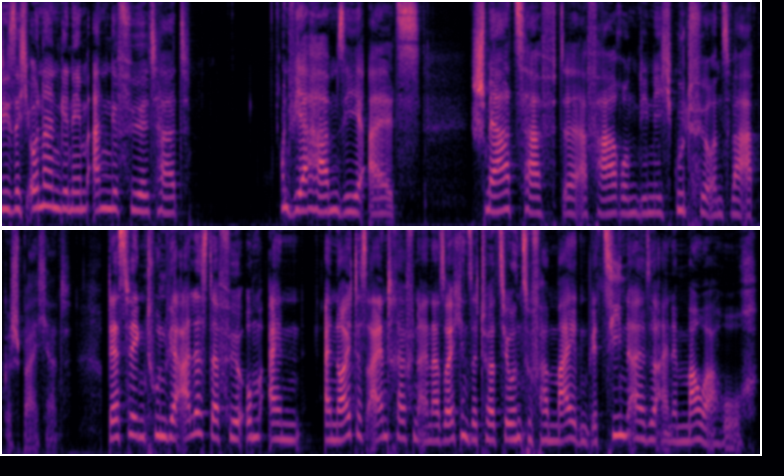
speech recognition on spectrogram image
die sich unangenehm angefühlt hat. Und wir haben sie als schmerzhafte Erfahrung, die nicht gut für uns war, abgespeichert. Deswegen tun wir alles dafür, um ein erneutes Eintreffen einer solchen Situation zu vermeiden. Wir ziehen also eine Mauer hoch.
